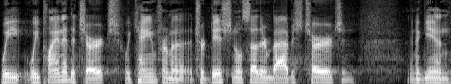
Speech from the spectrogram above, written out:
We, we planted a church. We came from a traditional Southern Baptist church and, and again,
